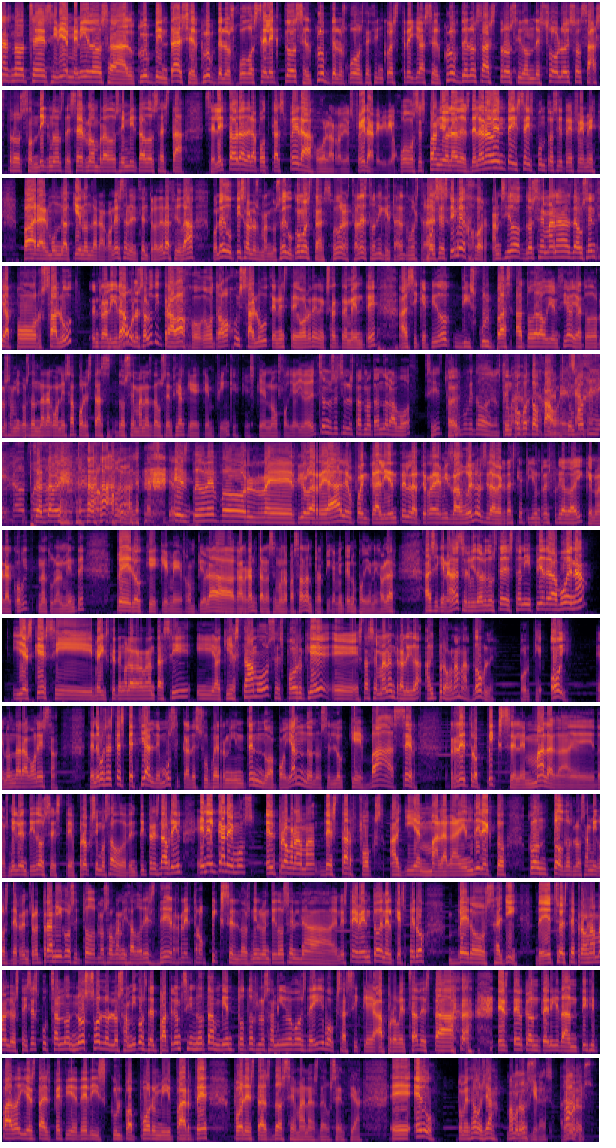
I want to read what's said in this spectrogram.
Buenas noches y bienvenidos al Club Vintage, el club de los juegos selectos, el club de los juegos de 5 estrellas, el club de los astros y donde solo esos astros son dignos de ser nombrados e invitados a esta selecta hora de la podcastfera o la radiosfera de videojuegos española desde la 96.7 FM para el mundo aquí en Onda Aragonesa, en el centro de la ciudad, con Edu Pisa los mandos. Edu, ¿cómo estás? Muy buenas tardes, Tony, ¿qué tal? ¿Cómo estás? Pues estoy mejor. Han sido dos semanas de ausencia por salud, en realidad, bueno, salud y trabajo, o trabajo y salud en este orden exactamente, así que pido disculpas a toda la audiencia y a todos los amigos de Onda Aragonesa por estas dos semanas de ausencia que, en fin, que, es que no podía. Y de hecho, no sé si lo estás notando la voz. Sí, estoy un poquito. Estoy un poco tocado. Estoy un poco... Estuve por eh, Ciudad Real, en Fuencaliente, en la tierra de mis abuelos, y la verdad es que pillé un resfriado ahí, que no era COVID, naturalmente, pero que, que me rompió la garganta la semana pasada, prácticamente no podía ni hablar. Así que nada, servidor de ustedes, Tony Piedra Buena. Y es que si veis que tengo la garganta así y aquí estamos, es porque eh, esta semana en realidad hay programa doble. Porque hoy, en Onda Aragonesa, tenemos este especial de música de Super Nintendo apoyándonos en lo que va a ser Retro Pixel en Málaga 2022, eh, este próximo sábado 23 de abril, en el que haremos el programa de Star Fox allí en Málaga en directo con todos los amigos de Retro Entre Amigos y todos los organizadores de Retro Pixel 2022 en, en este evento en el que espero veros allí. De hecho, este programa lo estáis escuchando no solo los amigos del Patreon, sino también todos los amigos de Evox, así que aprovechad esta, este contenido anticipado y esta especie de disculpa por mi parte por estas dos semanas de ausencia. Eh, Edu, comenzamos ya. Vámonos. quieras. Vámonos.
